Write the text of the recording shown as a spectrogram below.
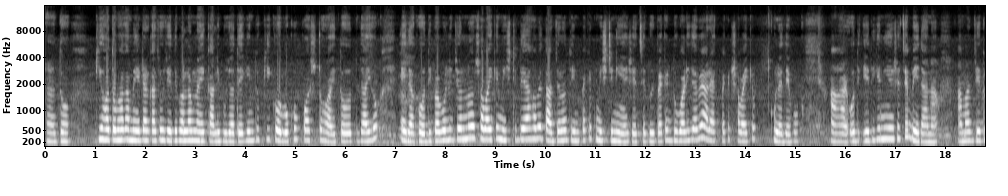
হ্যাঁ তো কি হতভাগা মেয়েটার কাছেও যেতে পারলাম না এই কালী পূজাতে, কিন্তু কি করব? খুব কষ্ট হয়। তো যাই হোক, এই দেখো, দীপাবলির জন্য সবাইকে মিষ্টি দেয়া হবে, তার জন্য তিন প্যাকেট মিষ্টি নিয়ে এসেছে। দুই প্যাকেট দুবারই যাবে আর এক প্যাকেট সবাইকে খুলে দেব। আর এদিকে নিয়ে এসেছে বেদানা। আমার যেহেতু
